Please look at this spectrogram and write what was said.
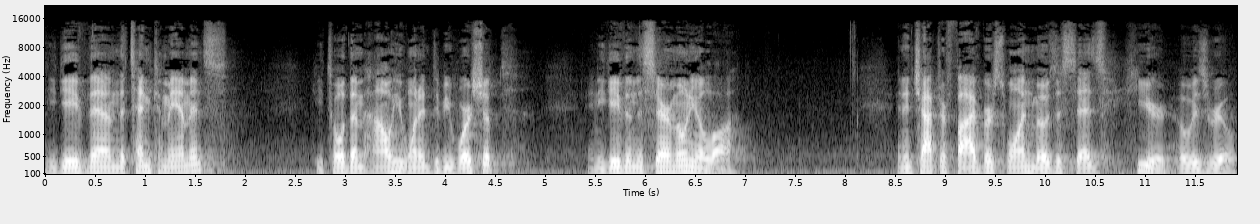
He gave them the Ten Commandments. He told them how he wanted to be worshiped. And he gave them the ceremonial law. And in chapter 5, verse 1, Moses says, Hear, O Israel,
